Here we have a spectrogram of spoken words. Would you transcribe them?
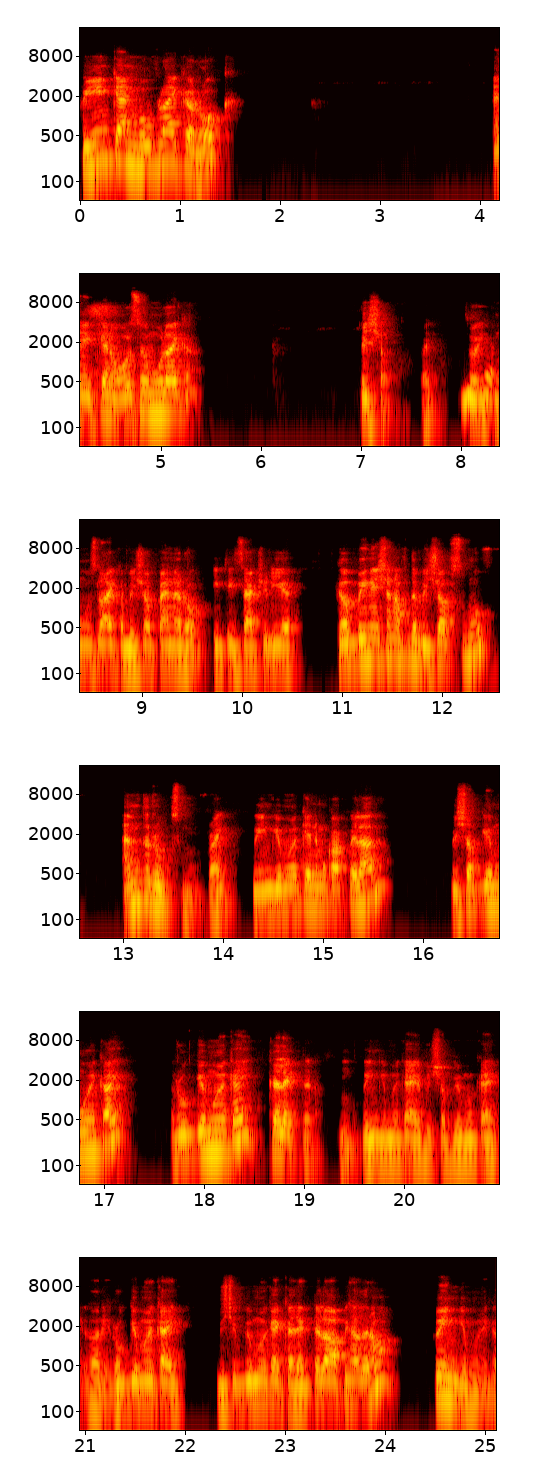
Queen can move like a rook. And it can also move like a bishop, right? So it moves like a bishop and a rook. It is actually a combination of the bishop's move and the rook's move, right? Queen ගේ move කියන්නේ මොකක් වෙලාද? Bishop ගේ move එකයි rook ගේ move එකයි collected. නේ? Queen ගේ move එකයි bishop ගේ move එකයි sorry rook ගේ move එකයි bishop ගේ move එකයි collected අපි හදනවා queen ගේ move එක.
